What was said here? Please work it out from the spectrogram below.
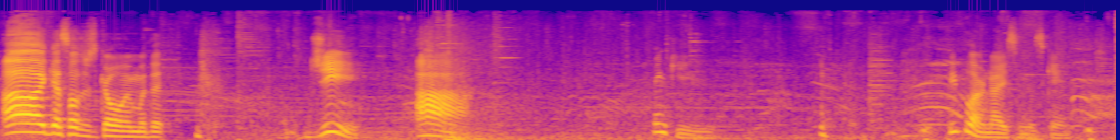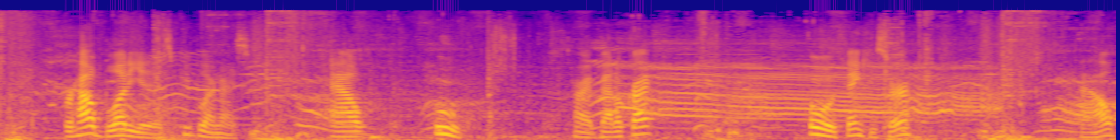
Ah, I guess I'll just go in with it. G. Ah. Thank you. people are nice in this game. For how bloody it is, people are nice. Ow. Ooh. Alright, battle cry. Oh, thank you, sir. Ow.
